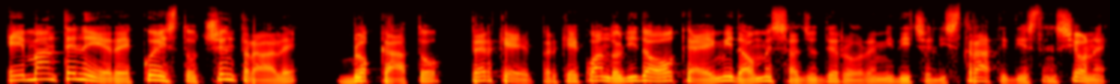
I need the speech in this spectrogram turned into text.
E mantenere questo centrale bloccato. Perché? Perché quando gli do ok mi dà un messaggio d'errore, mi dice gli strati di estensione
